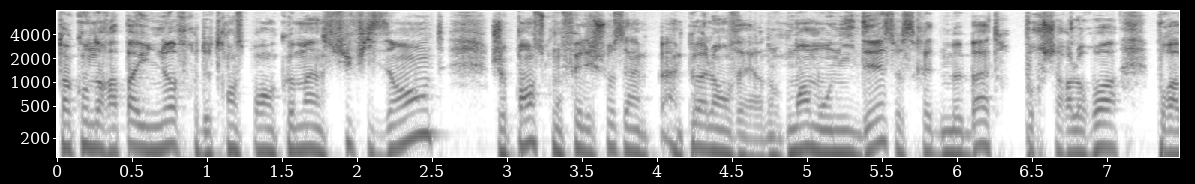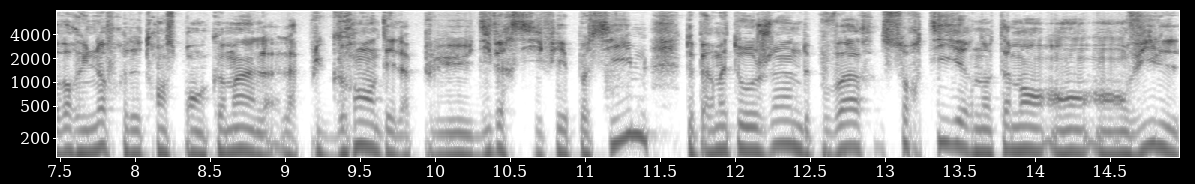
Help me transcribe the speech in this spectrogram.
tant qu'on n'aura pas une offre de transport en commun suffisante, je pense qu'on fait les choses un, peu à l'envers. Donc moi, mon idée, ce serait de me battre pour Charleroi pour avoir une offre de transport en commun la, la plus grande et la plus diversifiée possible, de permettre aux jeunes de pouvoir sortir notamment en, en ville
